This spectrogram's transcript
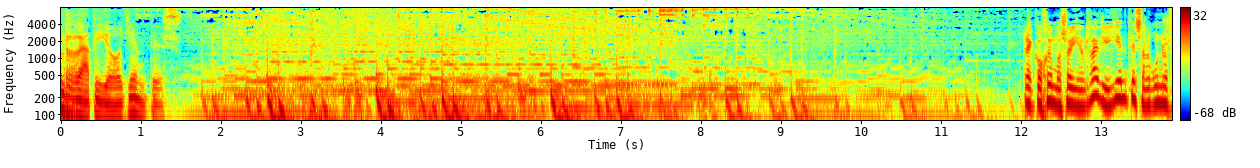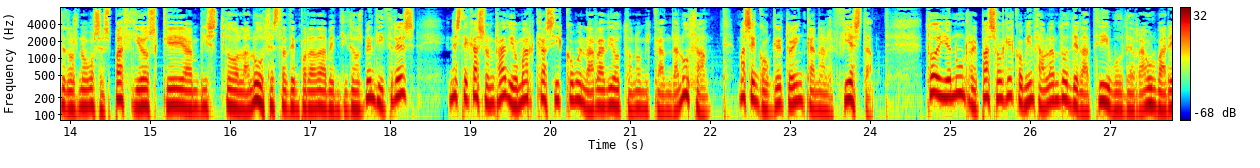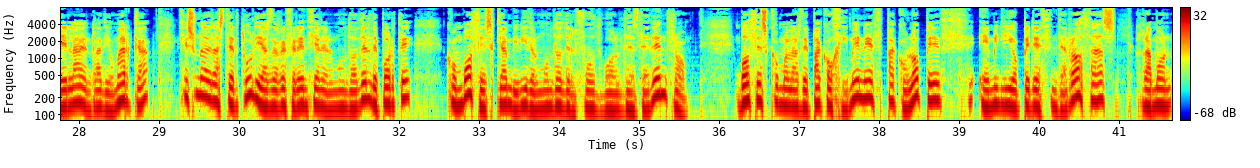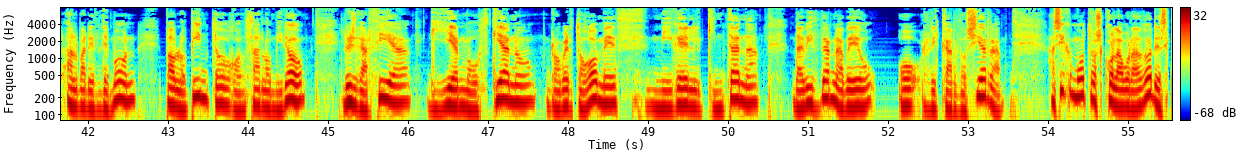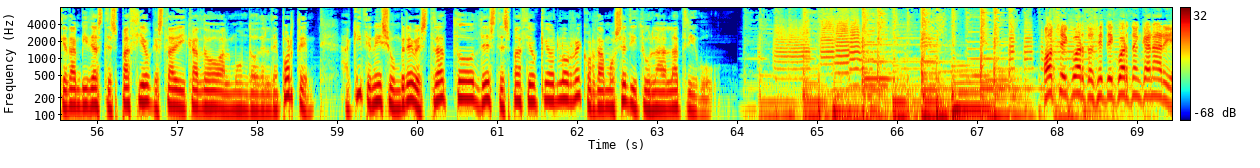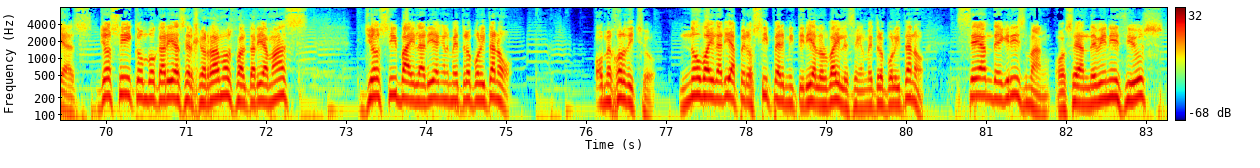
Radio oyentes. Recogemos hoy en Radio Oyentes algunos de los nuevos espacios que han visto la luz esta temporada 22-23, en este caso en Radio Marca, así como en la Radio Autonómica Andaluza, más en concreto en Canal Fiesta. Todo ello en un repaso que comienza hablando de la tribu de Raúl Varela en Radio Marca, que es una de las tertulias de referencia en el mundo del deporte, con voces que han vivido el mundo del fútbol desde dentro. Voces como las de Paco Jiménez, Paco López, Emilio Pérez de Rozas, Ramón Álvarez de Mon, Pablo Pinto, Gonzalo Miró, Luis García, Guillermo Uzquiano, Roberto Gómez, Miguel Quintana, David Bernabeu o Ricardo Sierra, así como otros colaboradores que dan vida a este espacio que está dedicado al mundo del deporte. Aquí tenéis un breve extracto de este espacio que os lo recordamos se titula La Tribu. Ocho y cuarto, siete y cuarto en Canarias. Yo sí convocaría a Sergio Ramos, faltaría más. Yo sí bailaría en el Metropolitano. O mejor dicho, no bailaría, pero sí permitiría los bailes en el Metropolitano sean de Grisman o sean de Vinicius.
